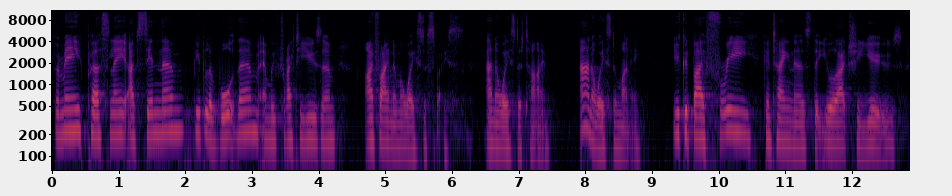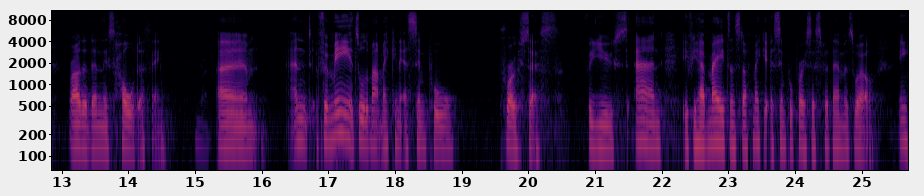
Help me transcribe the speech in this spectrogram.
for me personally, I've seen them, people have bought them, and we've tried to use them. I find them a waste of space and a waste of time and a waste of money. You could buy free containers that you'll actually use rather than this holder thing. Um, and for me, it's all about making it a simple process for use. And if you have maids and stuff, make it a simple process for them as well. I mean,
